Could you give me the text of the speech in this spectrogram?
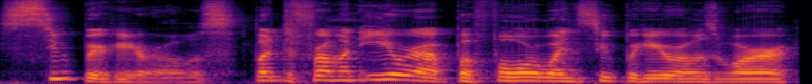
superheroes, but from an era before when superheroes were,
